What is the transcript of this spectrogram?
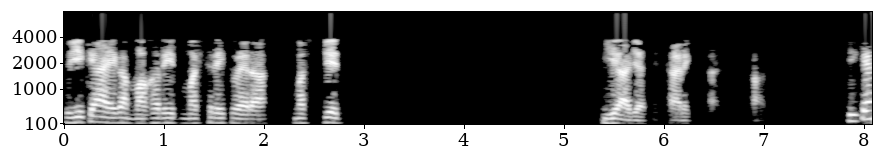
تو یہ کیا آئے گا؟ مغرب، مشرق وغیرہ، مسجد۔ یہ آ جاتے ہیں سارے کے سارے۔ ٹھیک ہے؟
